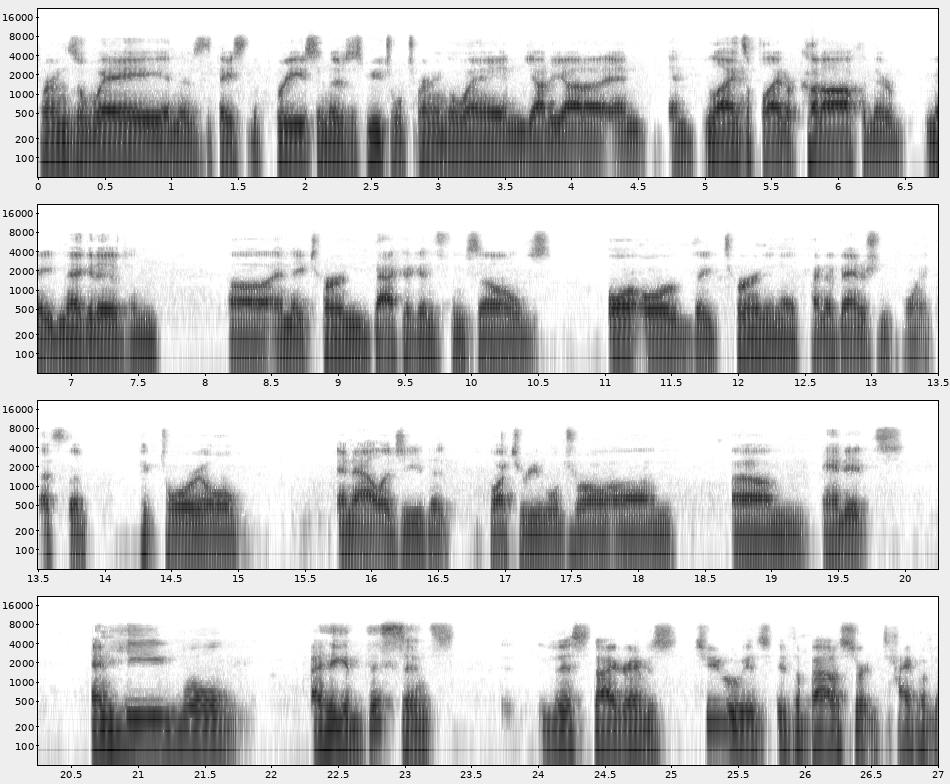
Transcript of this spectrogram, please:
turns away and there's the face of the priest and there's this mutual turning away and yada yada. And and lines of flight are cut off and they're made negative and uh, and they turn back against themselves or or they turn in a kind of vanishing point. That's the pictorial analogy that Guattari will draw on. Um, and it's and he will i think in this sense this diagram is too is is about a certain type of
